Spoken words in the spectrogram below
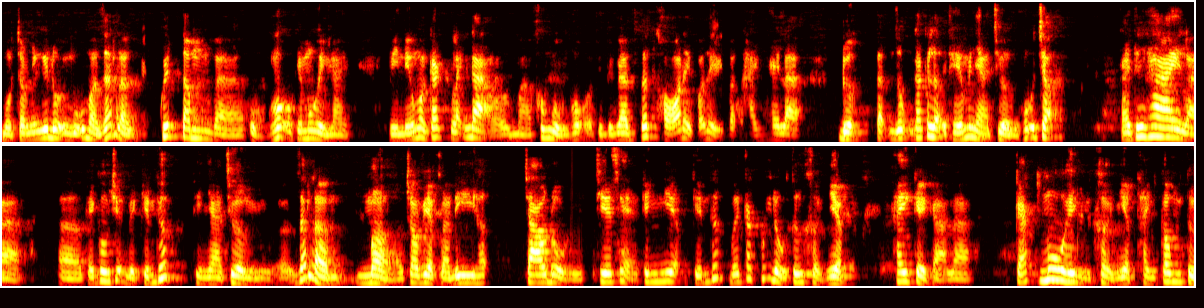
một trong những cái đội ngũ mà rất là quyết tâm và ủng hộ cái mô hình này. Vì nếu mà các lãnh đạo mà không ủng hộ thì thực ra rất khó để có thể vận hành hay là được tận dụng các cái lợi thế mà nhà trường hỗ trợ. Cái thứ hai là uh, cái câu chuyện về kiến thức thì nhà trường ờ, rất là mở cho việc là đi trao đổi chia sẻ kinh nghiệm kiến thức với các quỹ đầu tư khởi nghiệp hay kể cả là các mô hình khởi nghiệp thành công từ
